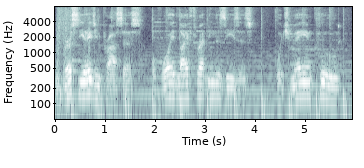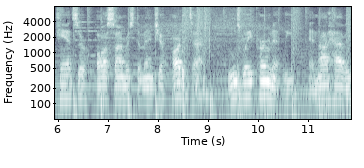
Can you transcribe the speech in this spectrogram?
reverse the aging process, avoid life threatening diseases, which may include cancer, Alzheimer's, dementia, heart attack, lose weight permanently, and not have it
